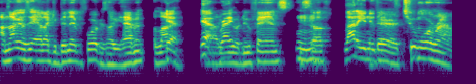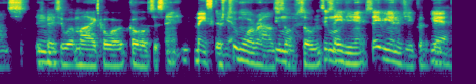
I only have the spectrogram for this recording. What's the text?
I'm not gonna say act like you've been there before because no, you haven't. A lot. Yeah, Yeah. a lot of right. You are new fans and Mhm. stuff. A lot of you new there are two more rounds. Is Mhm. basically what my co co-host is saying. basically. There's yeah. two more rounds. Two so more. so Two save your save your energy for the big, Yeah,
